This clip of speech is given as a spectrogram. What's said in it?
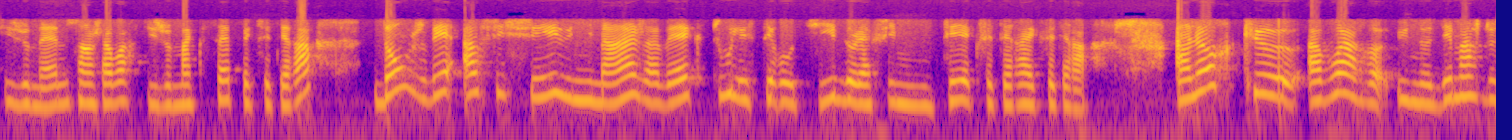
si je m'aime, sans savoir si je m'accepte, etc. Donc, je vais afficher une image avec tous les stéréotypes de la féminité, etc., etc. Alors que avoir une démarche de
